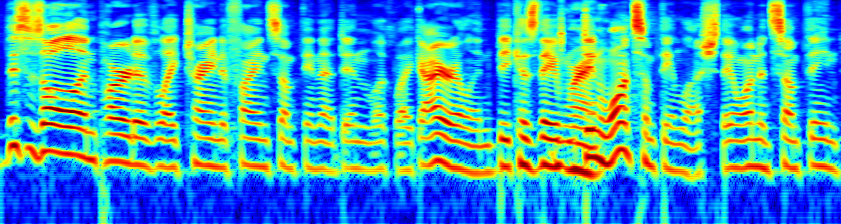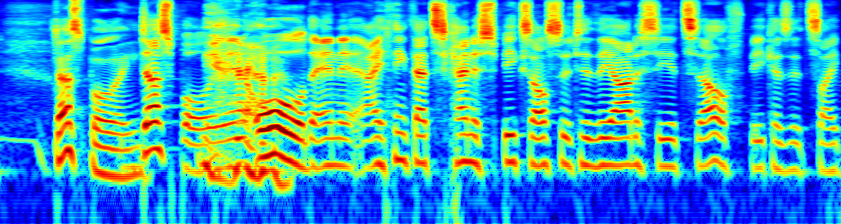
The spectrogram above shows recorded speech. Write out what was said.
this is all in part of like trying to find something that didn't look like Ireland because they Right. didn't want something lush. They wanted something Dust Bowl. Dust Bowl Yeah. and old, and it, I think that's kind of speaks also to the Odyssey itself because it's like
